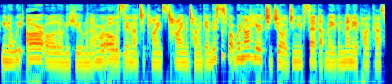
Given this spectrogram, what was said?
you know, we are all only human and we're always Mm-hmm. saying that to clients time and time again. This is what we're not here to judge. And you've said that, Maeve, in many a podcast.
